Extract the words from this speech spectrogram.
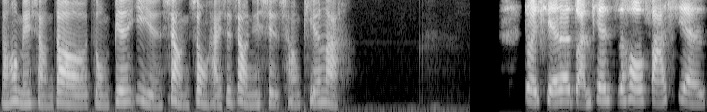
然后没想到总编一眼相中，还是叫你写长篇啦。对，写了短篇之后，发现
